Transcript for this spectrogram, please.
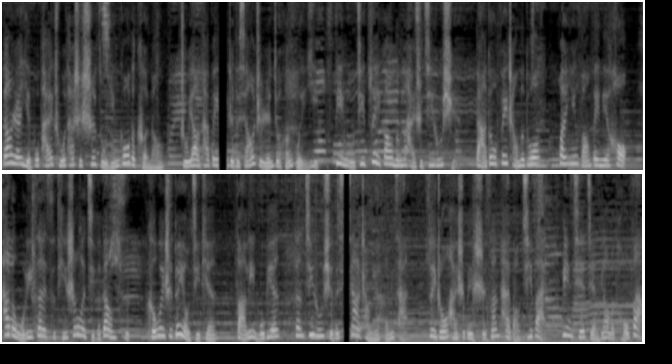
当然，也不排除她是师祖银钩的可能，主要她背。着的小纸人就很诡异。第五季最高能的还是姬如雪，打斗非常的多。幻音房被灭后，他的武力再次提升了几个档次，可谓是队友祭天，法力无边。但姬如雪的下场也很惨，最终还是被十三太保击败，并且剪掉了头发，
